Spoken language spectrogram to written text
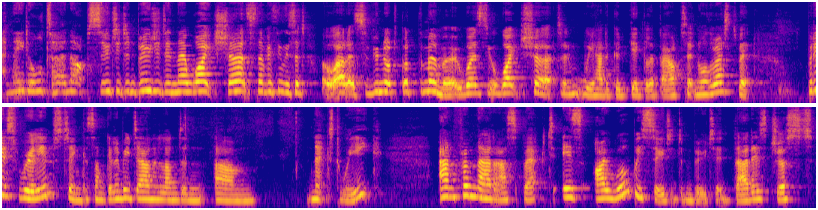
and they'd all turn up suited and booted in their white shirts and everything. They said, Oh, Alice, have you not got the memo? Where's your white shirt? And we had a good giggle about it and all the rest of it. But it's really interesting because I'm going to be down in London um, next week. And from that aspect is I will be suited and booted. That is just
